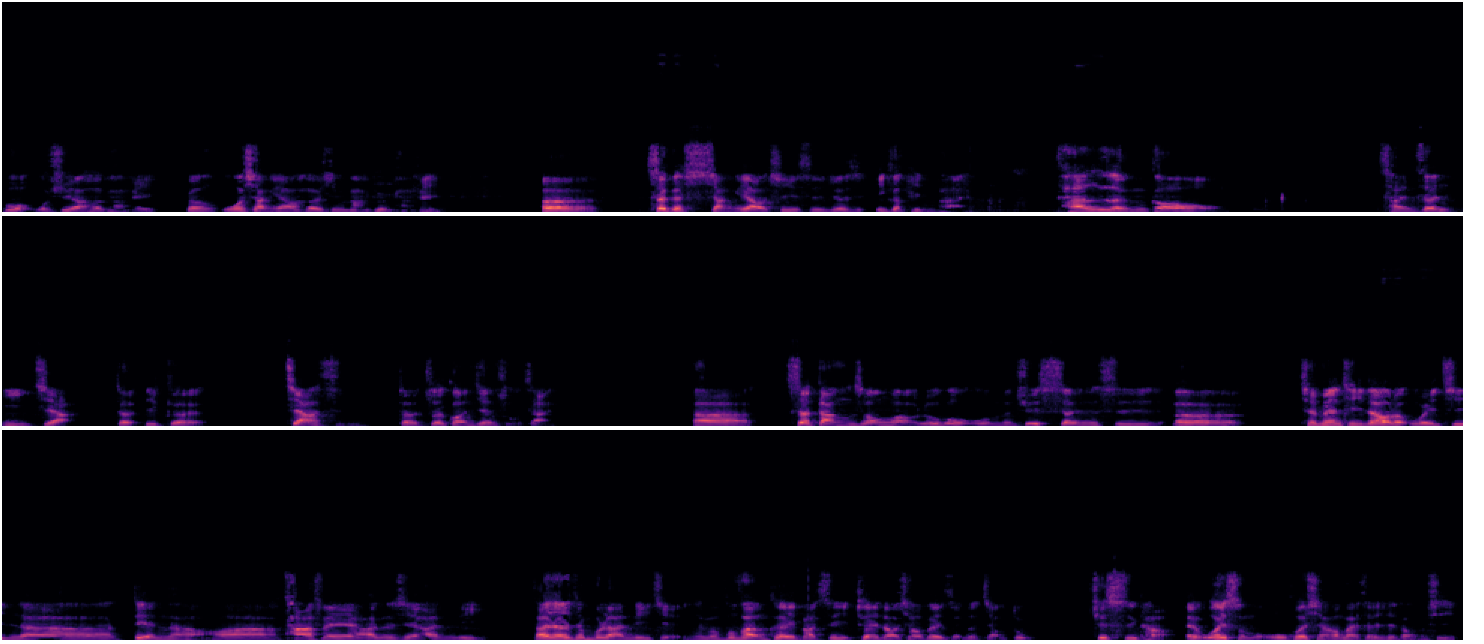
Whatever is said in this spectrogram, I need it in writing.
或我需要喝咖啡，跟我想要喝星巴克咖啡，呃，这个想要其实就是一个品牌，它能够。产生溢价的一个价值的最关键所在啊，这当中哦，如果我们去深思，呃，前面提到的围巾啊、电脑啊、咖啡啊这些案例，大家就不难理解。你们不妨可以把自己推到消费者的角度去思考，哎，为什么我会想要买这些东西？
